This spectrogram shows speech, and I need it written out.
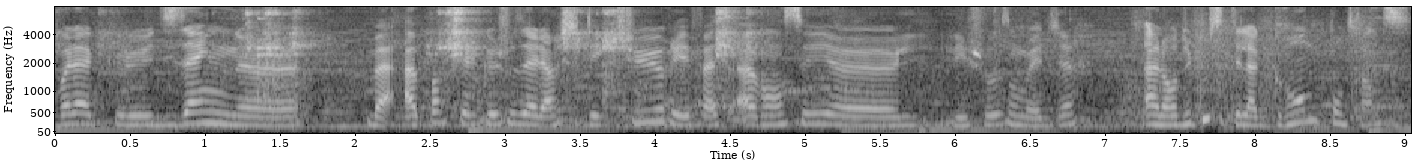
voilà, que le design bah, apporte quelque chose à l'architecture et fasse avancer euh, les choses, on va dire. Alors du coup, c'était la grande contrainte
